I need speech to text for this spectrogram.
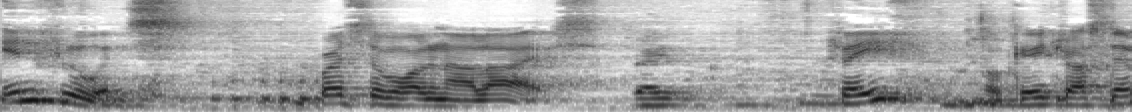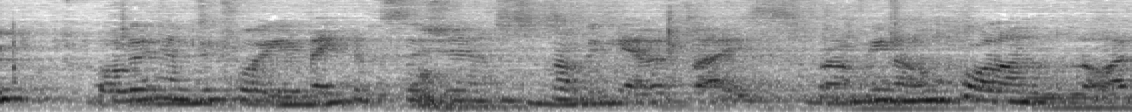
influence? First of all, in our lives. Faith. Faith, okay, trust Him. Go to him before you make a decision. Probably get advice from, you know, call on the Lord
